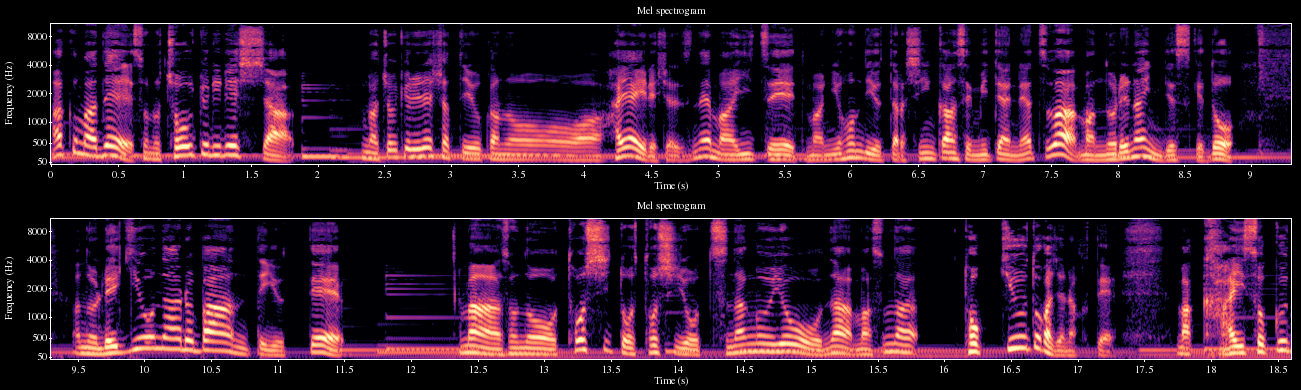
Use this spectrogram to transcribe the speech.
あくまでその長距離列車、まあ、長距離列車っていうかの速い列車ですね、まあ、ETA って、まあ、日本で言ったら新幹線みたいなやつは、まあ、乗れないんですけどあのレギオナルバーンって言ってまあその都市と都市をつなぐような、まあ、そんな特急とかじゃなくて、まあ、快速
